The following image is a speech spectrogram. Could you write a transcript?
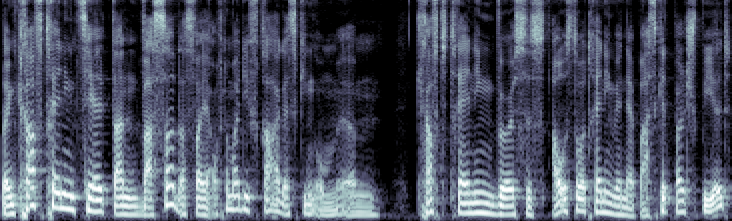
beim Krafttraining zählt dann Wasser, das war ja auch nochmal die Frage. Es ging um ähm, Krafttraining versus Ausdauertraining, wenn er Basketball spielt.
